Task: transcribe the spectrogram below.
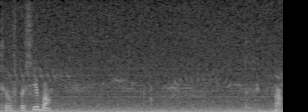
Всем спасибо. Так.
